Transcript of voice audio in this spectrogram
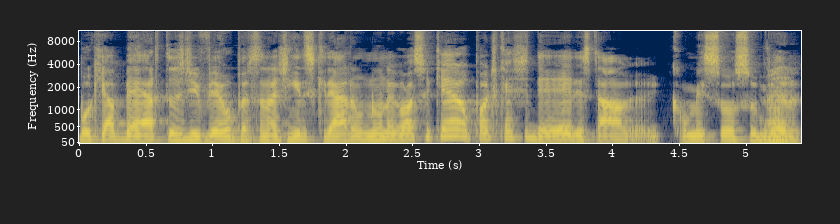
boquiabertos de ver o personagem que eles criaram no negócio que é o podcast deles e tal. Começou super.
